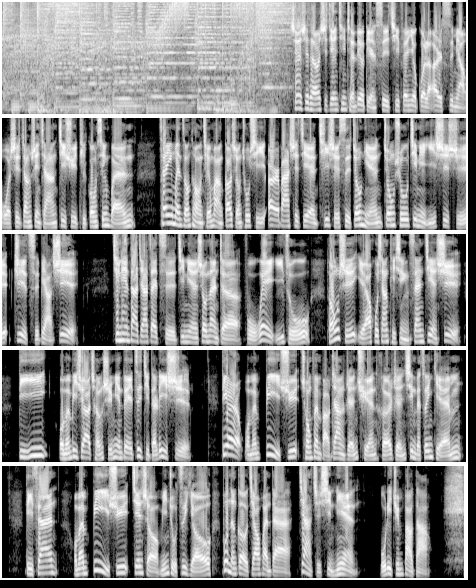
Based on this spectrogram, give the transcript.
现在是台湾时间清晨六点四十七分，又过了二十四秒。我是张顺祥，继续提供新闻。蔡英文总统前往高雄出席二二八事件七十四周年中枢纪念仪式时，致辞表示：“今天大家在此纪念受难者，抚慰遗族，同时也要互相提醒三件事：第一，我们必须要诚实面对自己的历史；第二，我们必须充分保障人权和人性的尊严；第三。”我们必须坚守民主自由不能够交换的价值信念。吴立军报道。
